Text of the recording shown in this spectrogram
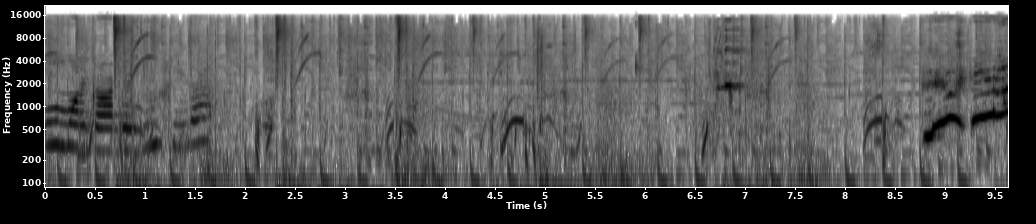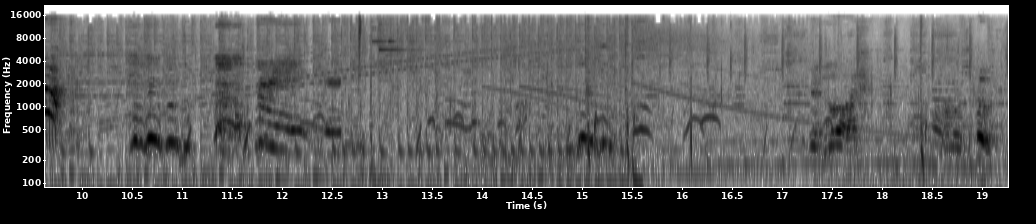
Oh my god, did you see that? Did you see that? I did. Good Good lord. Almost pooped.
